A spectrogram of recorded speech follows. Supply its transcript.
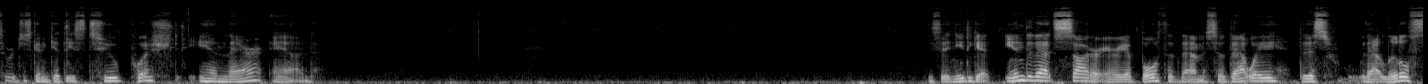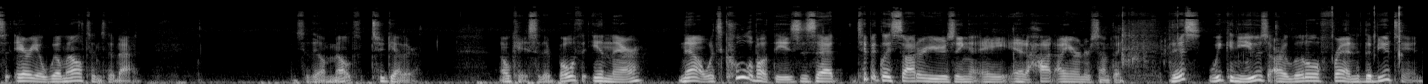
So we're just going to get these two pushed in there and they need to get into that solder area, both of them, so that way this that little area will melt into that. So they'll melt together. Okay, so they're both in there. Now, what's cool about these is that typically solder you're using a, a hot iron or something. This, we can use our little friend, the butane.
